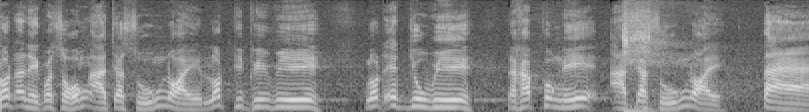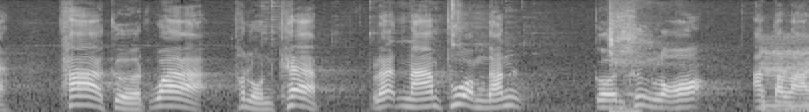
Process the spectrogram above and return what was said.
รถอเนกประสงค์อาจจะสูงหน่อย รถ PPV รถ SUV นะครับ พวกนี้อาจจะสูงหน่อย แต่ถ้าเกิดว่าถนนแคบและน้ำท่วมนั้นเกินครึ่งล้อ อันตราย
